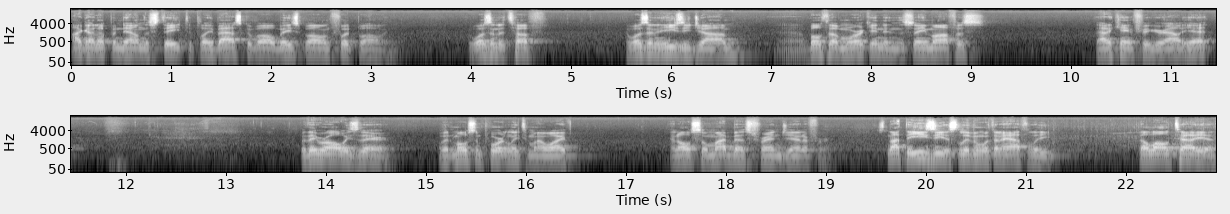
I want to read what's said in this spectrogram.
I got up and down the state to play basketball, baseball, and football. And it wasn't a tough, it wasn't an easy job. Uh, both of them working in the same office. That I can't figure out yet. But they were always there. But most importantly, to my wife and also my best friend, Jennifer. It's not the easiest living with an athlete. They'll all tell you.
